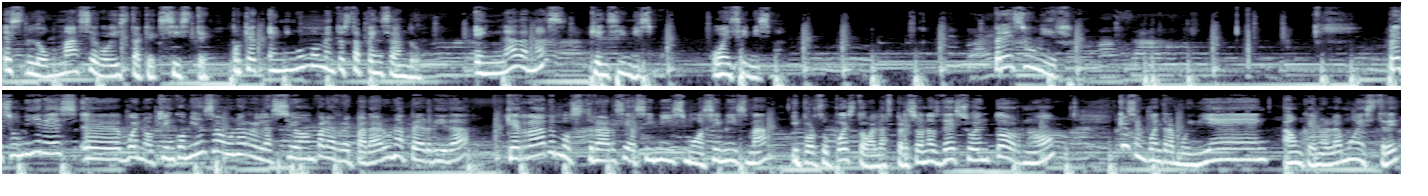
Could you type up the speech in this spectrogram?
Es lo más egoísta que existe. Porque en ningún momento está pensando en nada más que en sí mismo o en sí misma. Presumir. Presumir es, eh, bueno, quien comienza una relación para reparar una pérdida, querrá demostrarse a sí mismo, a sí misma y por supuesto a las personas de su entorno que se encuentra muy bien, aunque no la muestre,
